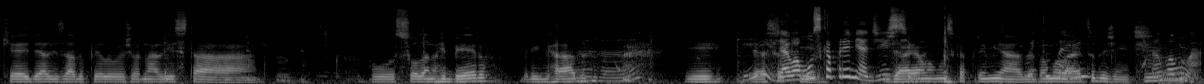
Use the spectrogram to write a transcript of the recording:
que é idealizado pelo jornalista o Solano Ribeiro. Obrigado. Aham. E Que já é uma aqui música premiadíssima. Já é uma música premiada. Muito Vamos lá, é bem. tudo gente. Então vamos lá.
